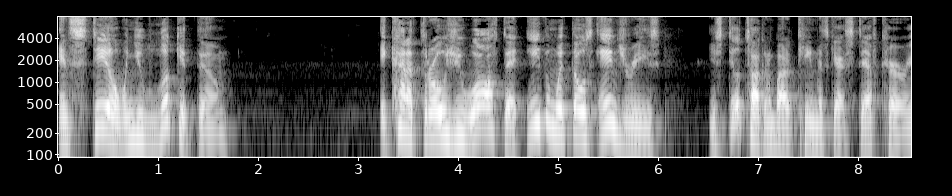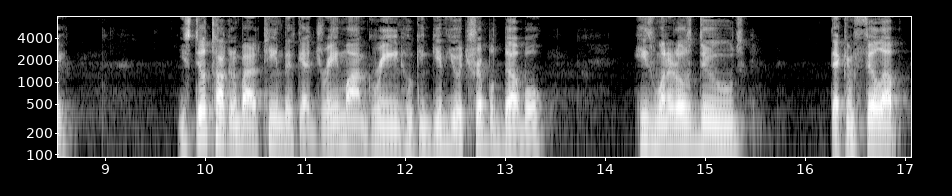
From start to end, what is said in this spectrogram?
And still, when you look at them, it kind of throws you off that even with those injuries, you're still talking about a team that's got Steph Curry. You're still talking about a team that's got Draymond Green who can give you a triple double. He's one of those dudes that can fill up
